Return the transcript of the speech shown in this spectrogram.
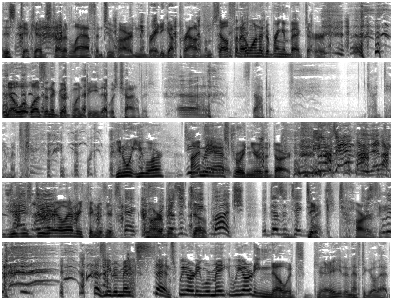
this dickhead started laughing too hard, and Brady got proud of himself, and I wanted to bring him back to earth. No, it wasn't a good one. B, that was childish. Uh, Stop it. God damn it. You know what you are? I'm the Derailed. asteroid, and you're the dart. exactly. That's exactly You just derail everything with your Exactly. garbage It doesn't joke. take much. It doesn't take Dick much. Tarvey. doesn't even make sense. We already were making. We already know it's gay. You didn't have to go that.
